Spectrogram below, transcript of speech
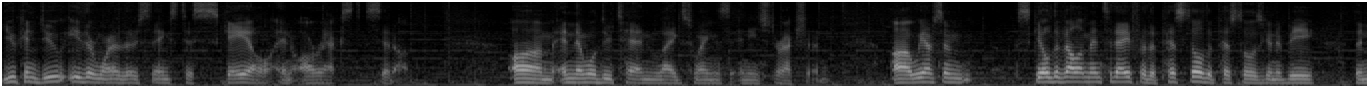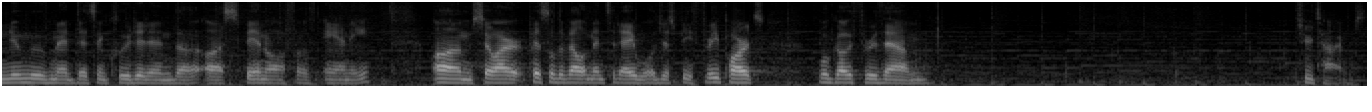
You can do either one of those things to scale an RX sit up. Um, and then we'll do 10 leg swings in each direction. Uh, we have some skill development today for the pistol. The pistol is gonna be the new movement that's included in the uh, spin off of Annie. Um, so our pistol development today will just be three parts. We'll go through them two times.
